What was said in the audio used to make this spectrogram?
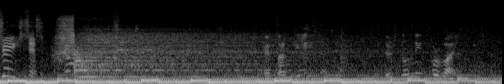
Jesus! And tranquilízate. There's no need for violence.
